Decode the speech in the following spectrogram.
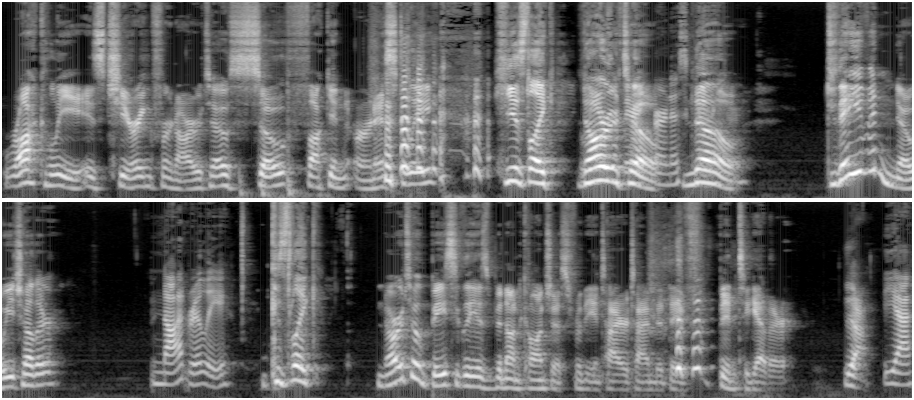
Rock Lee is cheering for Naruto so fucking earnestly. he is like, Lee is a very Naruto, no. character. Do they even know each other? Not really. Because, like, Naruto basically has been unconscious for the entire time that they've been together. Yeah. Yeah.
